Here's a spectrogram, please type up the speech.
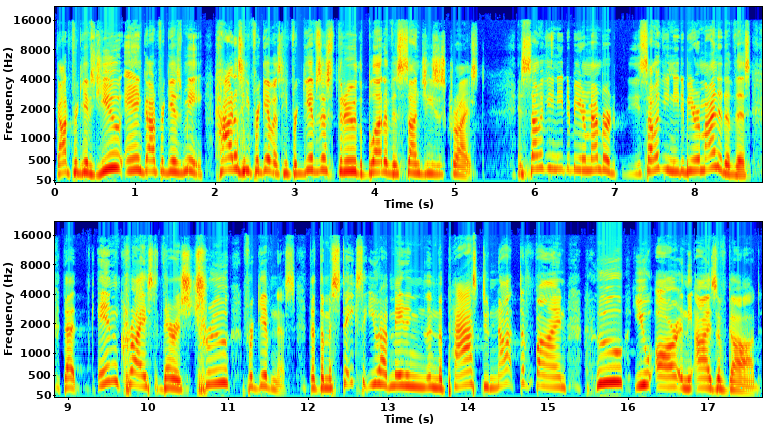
God forgives you and God forgives me. How does he forgive us? He forgives us through the blood of his son Jesus Christ. And some of you need to be remembered, some of you need to be reminded of this that in Christ there is true forgiveness. That the mistakes that you have made in, in the past do not define who you are in the eyes of God.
